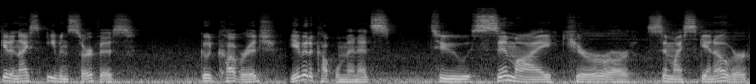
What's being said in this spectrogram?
Get a nice even surface, good coverage. Give it a couple minutes to semi-cure or semi-skin over.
